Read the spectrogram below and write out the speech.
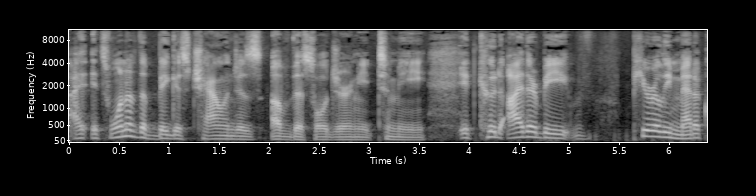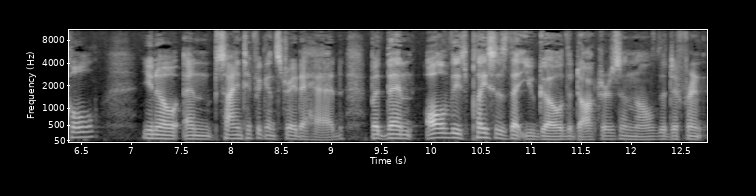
I, it's one of the biggest challenges of this whole journey to me. It could either be purely medical, you know, and scientific and straight ahead, but then all of these places that you go, the doctors and all the different,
